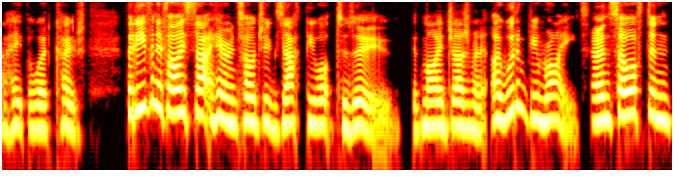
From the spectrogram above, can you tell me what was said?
I, hate the word coach. But even if I sat here and told you exactly what to do with my judgment, I wouldn't be right. And so often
